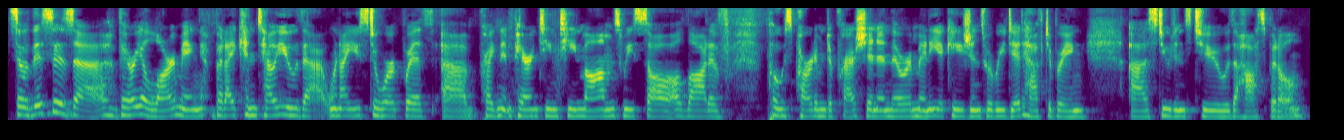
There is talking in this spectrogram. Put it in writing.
So this is uh, very alarming, but I can tell you that when I used to work with uh, pregnant parenting teen moms, we saw a lot of postpartum depression, and there were many occasions where we did have to bring uh, students to the hospital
